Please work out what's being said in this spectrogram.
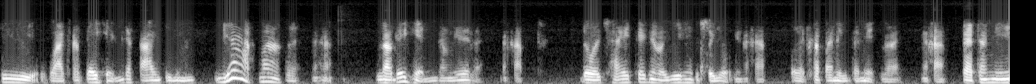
ที่กว่าจะได้เห็นกระตายจริงมันยากมากเลยนะฮะเราได้เห็นตรงนี้เลยนะครับ โดยใช้เทคโนโลยีให้เป็นประโยชน์นะครับ เปิดเข้าไปในอินเทอร์เน็ตเลยนะครับ แต่ทั้งนี้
